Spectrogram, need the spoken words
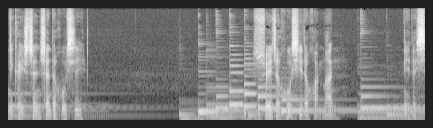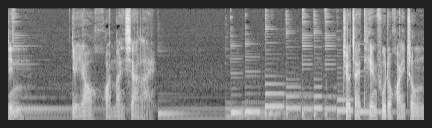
你可以深深的呼吸，随着呼吸的缓慢。你的心也要缓慢下来，就在天父的怀中，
